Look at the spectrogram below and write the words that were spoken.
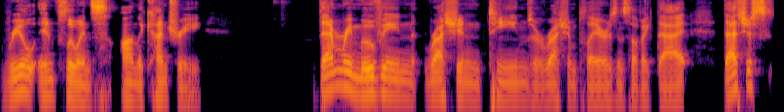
real influence on the country, them removing Russian teams or Russian players and stuff like that, that's just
